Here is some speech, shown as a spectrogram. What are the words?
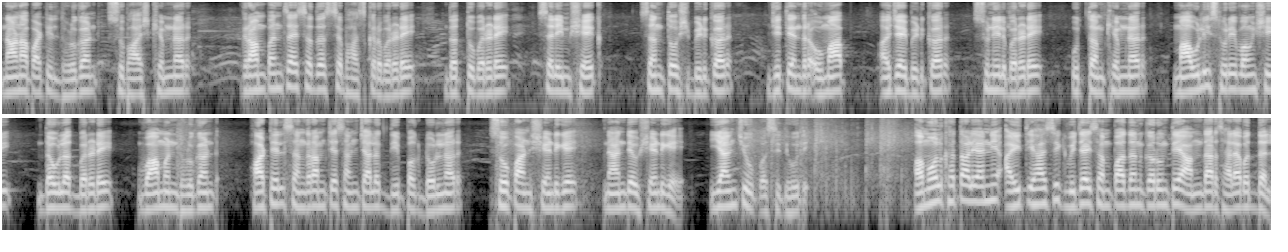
नाना पाटील धुळगंड सुभाष खेमनर ग्रामपंचायत सदस्य भास्कर बर्डे दत्तू बर्डे सलीम शेख संतोष बिडकर जितेंद्र उमाप अजय बिडकर सुनील बर्डे उत्तम खेमनर माऊली सूर्यवंशी दौलत बर्डे वामन धुळगंड हॉटेल संग्रामचे संचालक दीपक डोलनर सोपान शेंडगे ज्ञानदेव शेंडगे यांची उपस्थिती होती. अमोल खताळ यांनी ऐतिहासिक विजय संपादन करून ते आमदार झाल्याबद्दल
